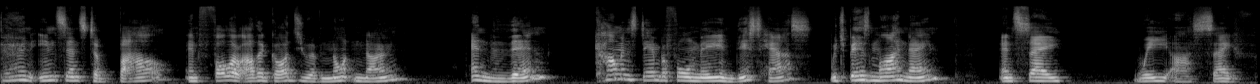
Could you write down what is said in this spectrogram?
burn incense to Baal, and follow other gods you have not known, and then come and stand before me in this house, which bears my name, and say, We are safe?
